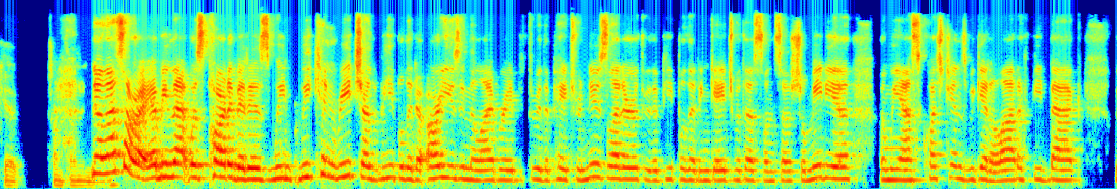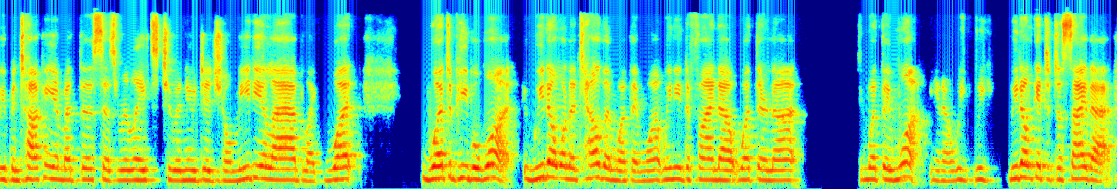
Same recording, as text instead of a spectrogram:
get something. No, that's all right. I mean, that was part of it is we, we can reach other people that are using the library through the patron newsletter, through the people that engage with us on social media. When we ask questions, we get a lot of feedback. We've been talking about this as relates to a new digital media lab, like what, what do people want? We don't want to tell them what they want. We need to find out what they're not what they want you know we we we don't get to decide that.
